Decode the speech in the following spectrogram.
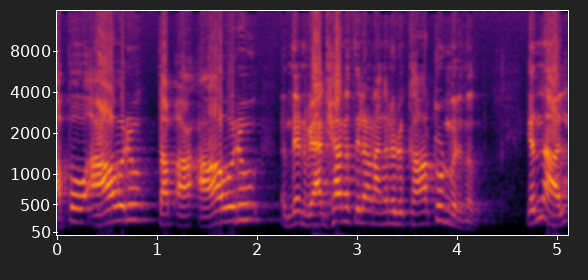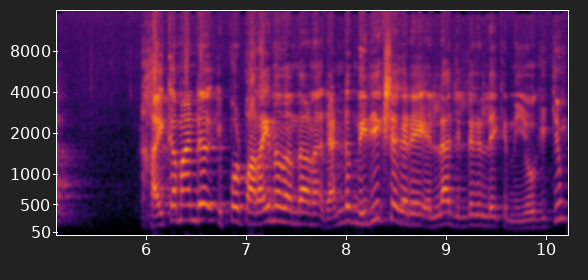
അപ്പോൾ ആ ഒരു ആ- ആ ഒരു എന്താണ് വ്യാഖ്യാനത്തിലാണ് അങ്ങനെ ഒരു കാർട്ടൂൺ വരുന്നത്. എന്നാൽ ഹൈക്കമാൻഡ് ഇപ്പോൾ പറയുന്നത് എന്താണ്? രണ്ട് നിരീക്ഷകരെ എല്ലാ ജില്ലകളിലേക്ക് നിയോഗിക്കും.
